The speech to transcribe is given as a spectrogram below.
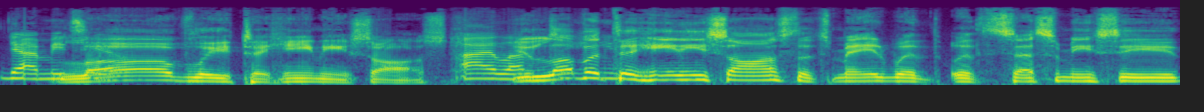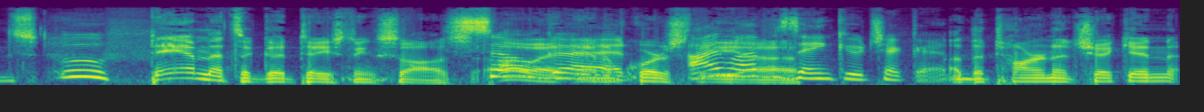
yeah, me too. Lovely tahini sauce. I love You love a tahini. tahini sauce that's made with with sesame seeds. Oof. Damn, that's a good tasting sauce. So oh, and- good. And of course, the, I love uh, Zankou chicken. uh, the Tarna chicken,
